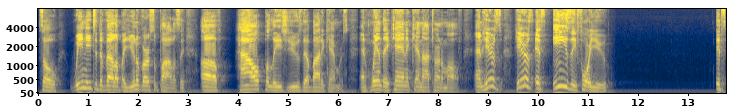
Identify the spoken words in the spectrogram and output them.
So we need to develop a universal policy of how police use their body cameras and when they can and cannot turn them off. And here's here's it's easy for you. It's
